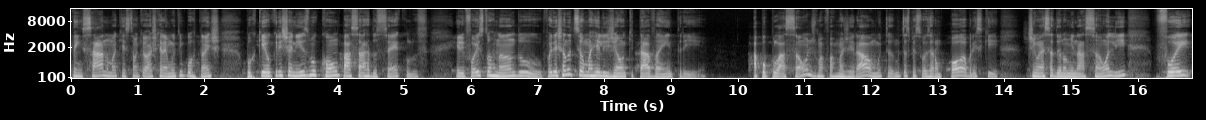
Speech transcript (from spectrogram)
pensar numa questão que eu acho que é muito importante, porque o cristianismo, com o passar dos séculos, ele foi se tornando, foi deixando de ser uma religião que estava entre a população de uma forma geral, muitas, muitas pessoas eram pobres que tinham essa denominação ali, foi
